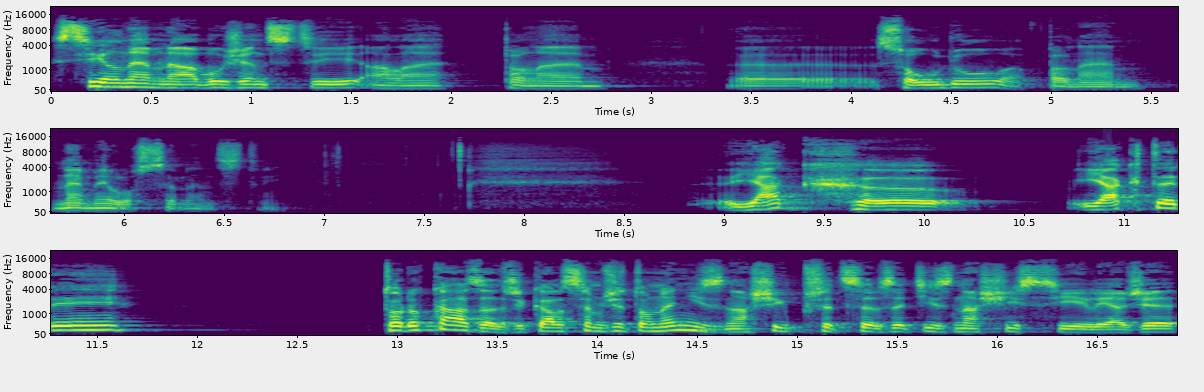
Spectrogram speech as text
silném náboženství, ale plném e, soudu a plném nemilosrdenství. Jak, e, jak tedy to dokázat? Říkal jsem, že to není z našich předsevzetí, z naší síly a že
